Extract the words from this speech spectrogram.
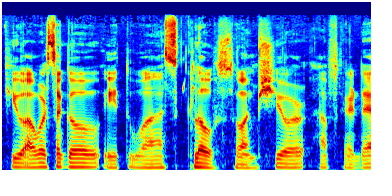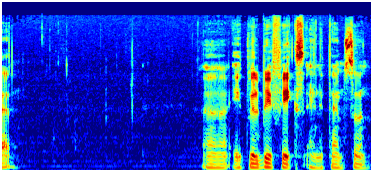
a few hours ago it was closed. So I'm sure after that uh, it will be fixed anytime soon.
